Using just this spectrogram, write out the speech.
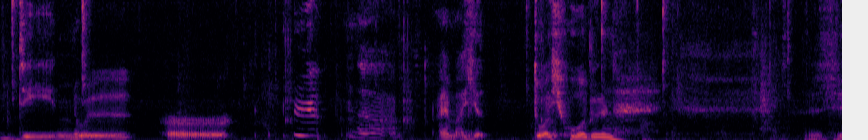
D0. Einmal hier durchhobeln. So.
